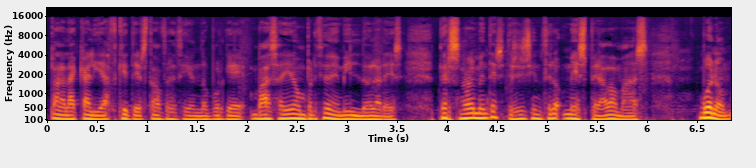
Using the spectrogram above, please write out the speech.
para la calidad que te está ofreciendo, porque va a salir a un precio de 1000 dólares. Personalmente, si te soy sincero, me esperaba más. Bueno,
